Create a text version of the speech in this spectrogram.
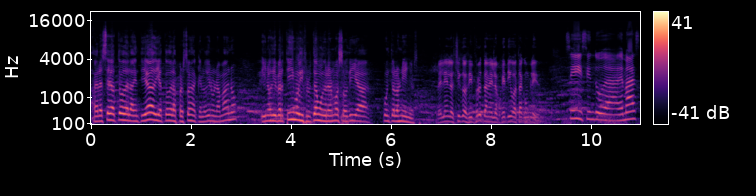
agradecer a toda la entidad y a todas las personas que nos dieron una mano y nos divertimos y disfrutamos de un hermoso día junto a los niños. Belén, los chicos disfrutan, el objetivo está cumplido. Sí, sin duda. Además,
